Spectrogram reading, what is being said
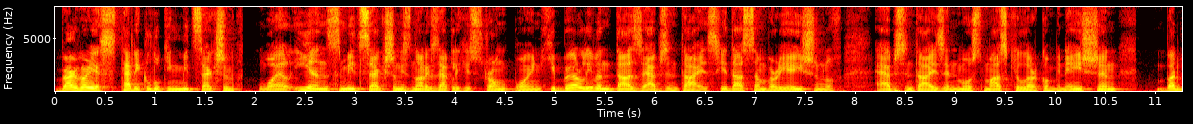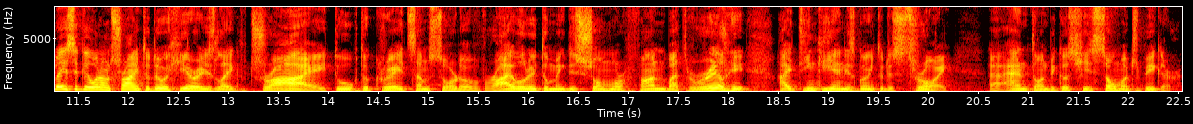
Very, very aesthetic looking midsection, while Ian's midsection is not exactly his strong point. He barely even does abs and. He does some variation of abs and and most muscular combination. But basically what I'm trying to do here is like try to, to create some sort of rivalry to make this show more fun, but really I think Ian is going to destroy uh, Anton because he's so much bigger.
